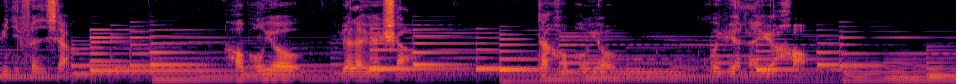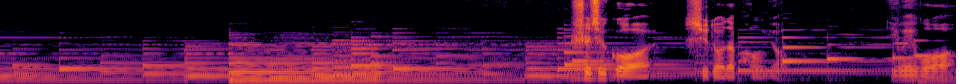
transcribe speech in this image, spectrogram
与你分享。好朋友越来越少，但好朋友会越来越好。失去过许多的朋友，因为我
